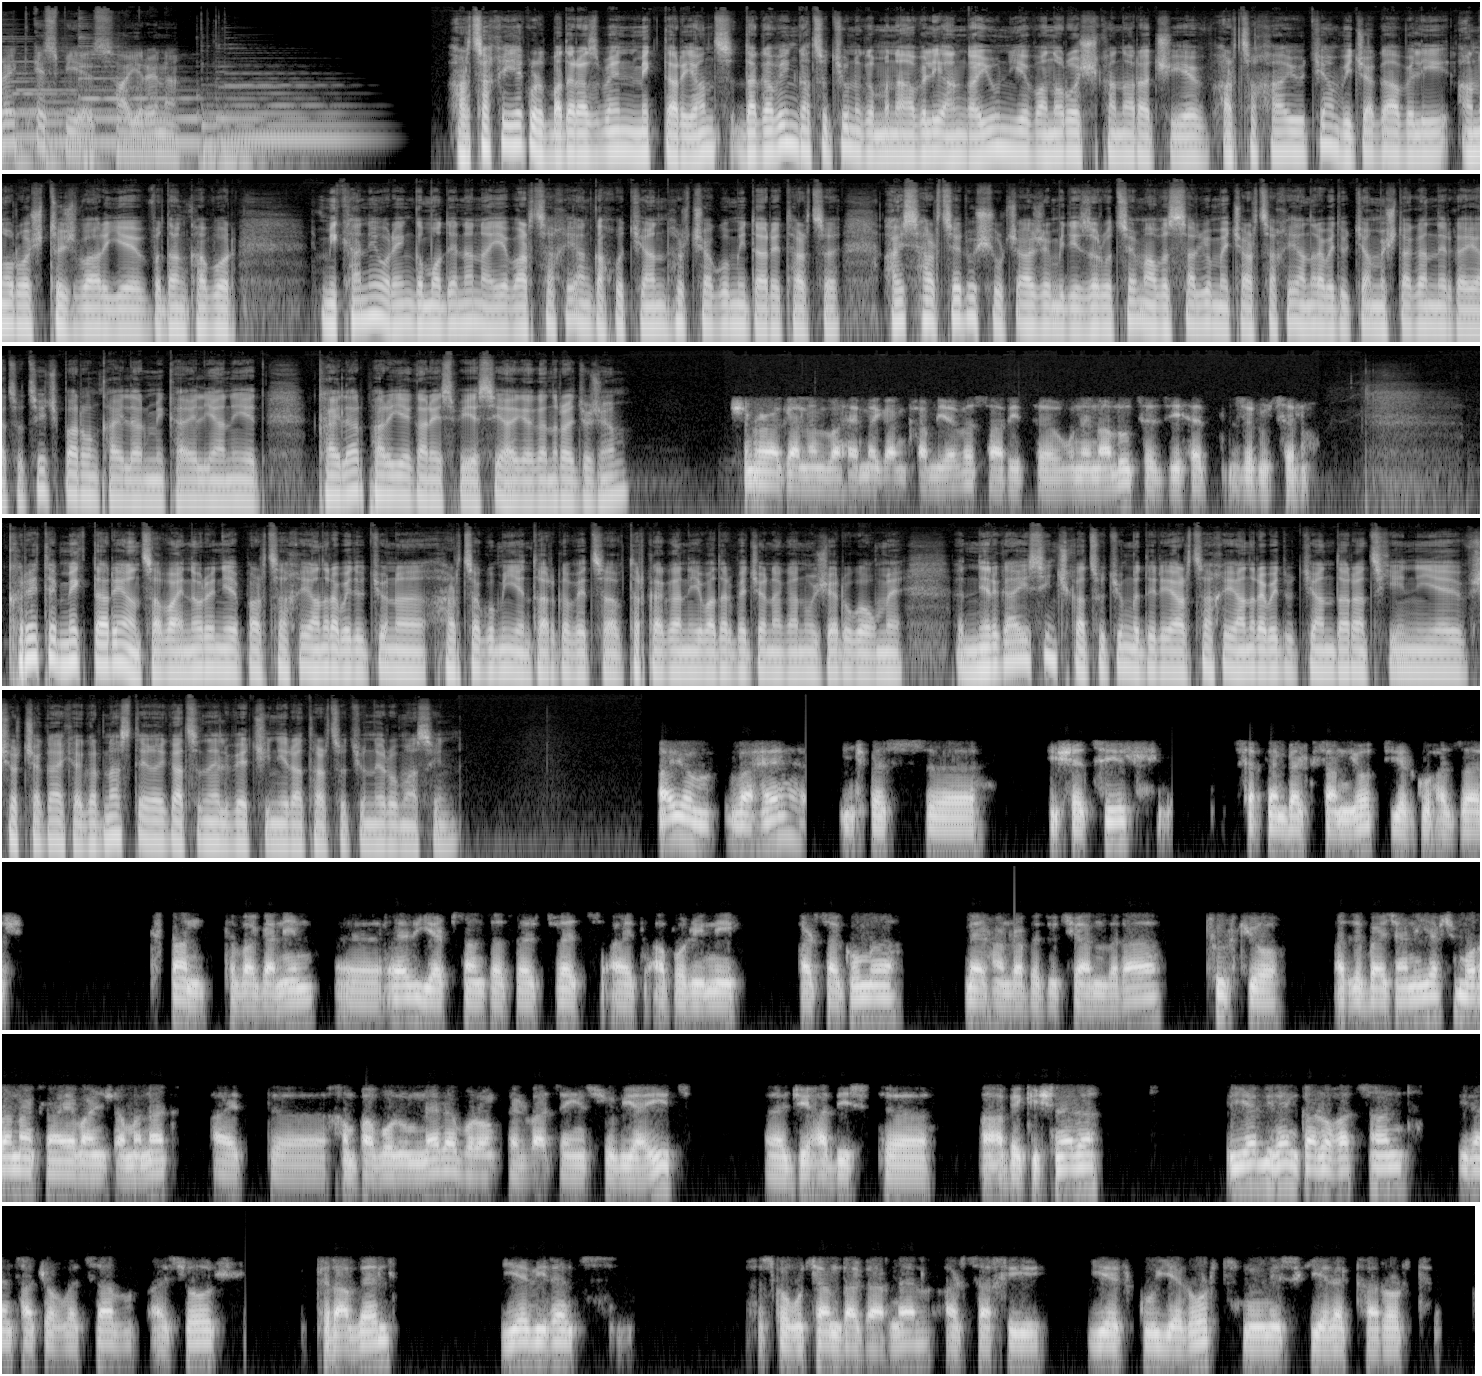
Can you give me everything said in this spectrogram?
մտրեք SPS հայրենը։ Արցախի երկրորդ պատերազմեն 1 տարի անց Դագավին գացությունը կմնա ավելի անգայուն եւ անորոշ քան առաջ եւ Արցախայության վիճակը ավելի անորոշ դժվար եւ վտանգավոր մի քանի օրեն կմոդենա նաև Արցախի անկախության հրճագումի տարեթարցը այս հարցերու շուրջ այժմ իդի զրուցեմ ավսալյու մեջ Արցախի հանրապետության մշտական ներկայացուցիչ պարոն Քայլար Միքայելյանի հետ Քայլար Փարի եկար SPS-ի հայկական ռադիոժամ Շնորհակալ եմ Վահե մեկ անգամ եւս արիթ ունենալու ցեզի հետ զրուցելու։ Քրեթե 1 տարի անցավ այն օրեն, երբ Արցախի հանրապետությունը հարցագումի ենթարկվեցավ. Թրկական եւ ադրբեջանական ուժերու կողմէ ներկայիս ինչ կացություն կդրի Արցախի հանրապետության դարածքին եւ շրջակայքը գրնաս տեղեկացնել վերջին իրադարձություններու մասին։ Այո, վահե, ինչպես հիշեցիր, սեպտեմբեր 27 2000 2020 թվականին էր երբ սանձազերծվեց այդ ապօրինի հարցակումը մեր հանրապետության վրա Թուրքիո Ադրբեջանի եւ չմոռանանք նաեւ այն ժամանակ այդ խմբավորումները, որոնք վերված էին Սուրիայից, ջիհադիստ ահաբեկիչները եւ իրեն կարողացան իրենց հաջողվեցավ այսօր գրավել եւ իրենց հսկողության դագարնել Արցախի 2/3, նույնիսկ 3/4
